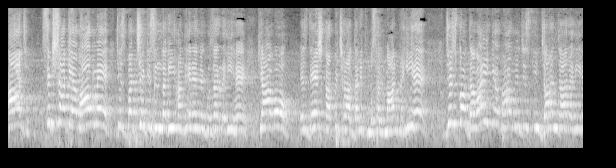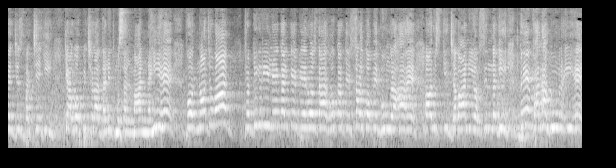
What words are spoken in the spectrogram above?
आज शिक्षा के अभाव में जिस बच्चे की ज़िंदगी अंधेरे में गुजर रही है, क्या वो इस देश का पिछड़ा दलित मुसलमान नहीं है? जिसको दवाई के अभाव में जिसकी जान जा रही है, जिस बच्चे की, क्या वो पिछड़ा दलित मुसलमान नहीं है? वो नौजवान जो डिग्री लेकर के बेरोजगार होकर के सड़कों पे घूम रहा है और उसकी जवानी और ज़िंदगी बेफना घूम रही है,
